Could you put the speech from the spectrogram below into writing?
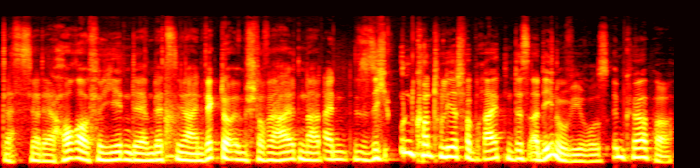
das ist ja der Horror für jeden, der im letzten Jahr einen Vektorimpfstoff erhalten hat. Ein sich unkontrolliert verbreitendes Adenovirus im Körper.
